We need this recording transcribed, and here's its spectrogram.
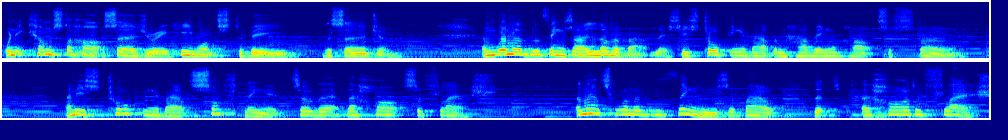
When it comes to heart surgery, He wants to be the surgeon. And one of the things I love about this, he's talking about them having hearts of stone. And he's talking about softening it so that they're hearts of flesh. And that's one of the things about that a heart of flesh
